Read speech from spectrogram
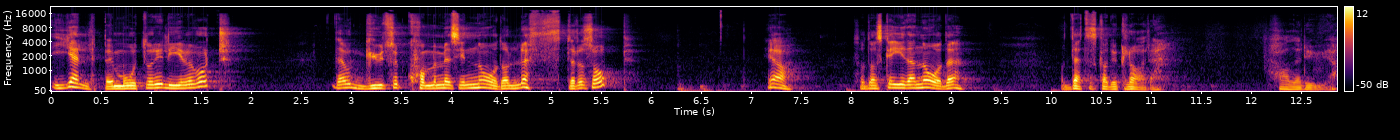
hjelpemotor i livet vårt. Det er jo Gud som kommer med sin nåde og løfter oss opp. Ja, så da skal jeg gi deg nåde, og dette skal du klare. Halleluja.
